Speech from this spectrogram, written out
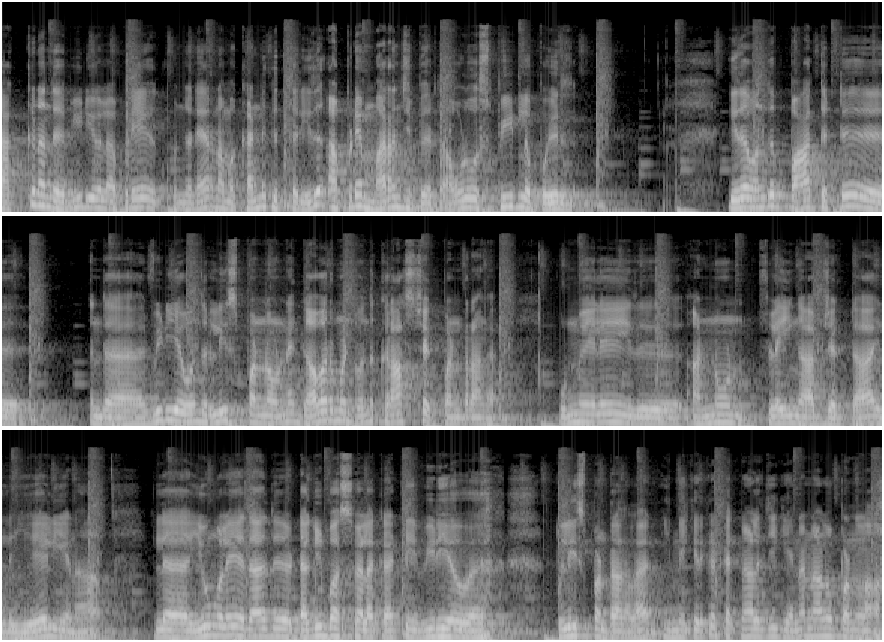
டக்குன்னு அந்த வீடியோவில் அப்படியே கொஞ்சம் நேரம் நம்ம கண்ணுக்கு தெரியுது. அப்படியே மறைஞ்சு போயிடுது அவ்வளோ ஸ்பீடில் போயிடுது இதை வந்து பார்த்துட்டு இந்த வீடியோ வந்து ரிலீஸ் பண்ண உடனே கவர்மெண்ட் வந்து கிராஸ் செக் பண்ணுறாங்க உண்மையிலே இது அன்னோன் ஃப்ளையிங் ஆப்ஜெக்டா இல்லை ஏலியனா இல்லை இவங்களே ஏதாவது டபுள் பாஸ் வேலை காட்டி வீடியோவை ரிலீஸ் பண்ணுறாங்களா இன்றைக்கி இருக்க டெக்னாலஜிக்கு என்னென்னாலும் பண்ணலாம்.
